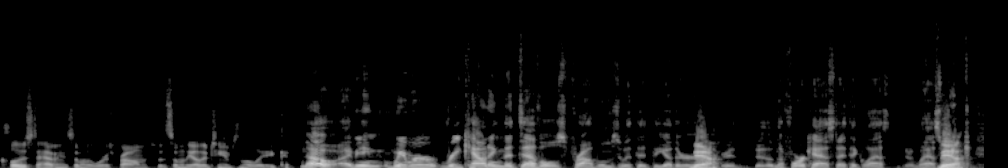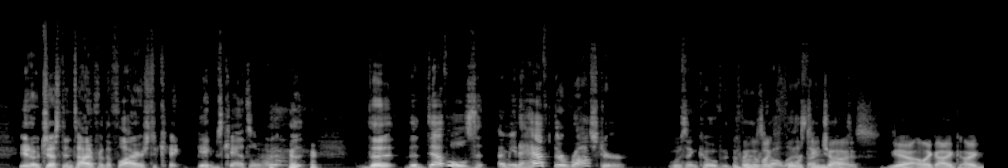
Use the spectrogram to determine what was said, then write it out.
close to having some of the worst problems with some of the other teams in the league. No, I mean we were recounting the Devils' problems with it the other yeah. Uh, on the forecast. I think last last yeah. week. You know, just in time for the Flyers to get games canceled. the the Devils, I mean, half their roster was in COVID. I think it was like fourteen guys. Yeah, like I I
